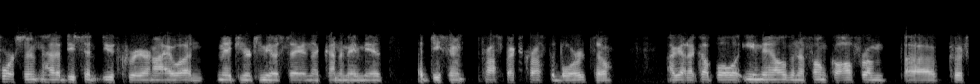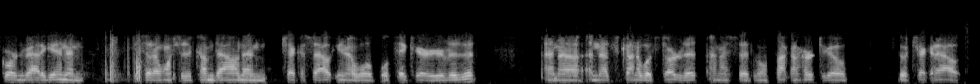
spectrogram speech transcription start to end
fortunate and had a decent youth career in Iowa and made junior team USA, and that kind of made me a a decent prospect across the board. So I got a couple emails and a phone call from uh, Coach Gordon Vadakin, and he said, "I want you to come down and check us out. You know, we'll we'll take care of your visit." And uh, and that's kind of what started it. And I said, "Well, it's not going to hurt to go go check it out."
